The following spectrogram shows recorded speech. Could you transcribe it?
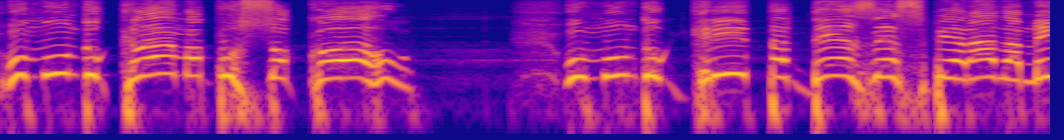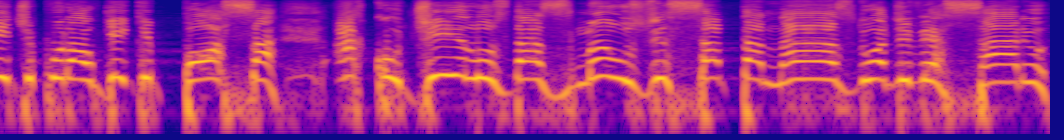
O mundo clama por socorro. O mundo grita desesperadamente por alguém que possa acudi-los das mãos de Satanás, do adversário.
